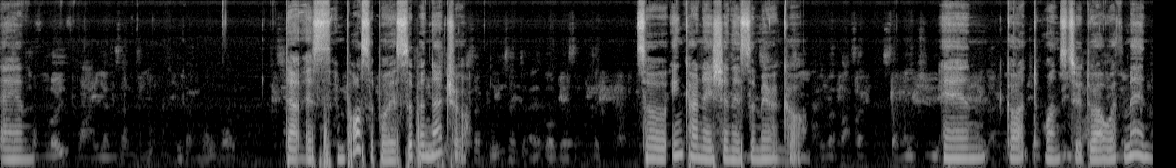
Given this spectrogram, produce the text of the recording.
And that is impossible, it's supernatural. So, incarnation is a miracle. And God wants to dwell with men.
